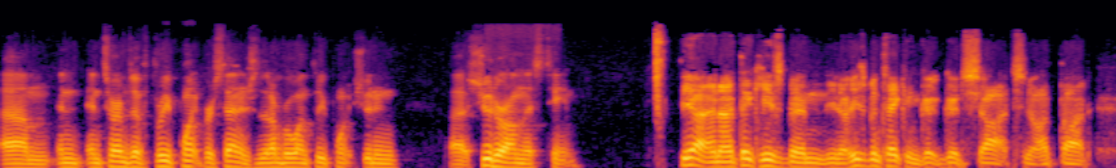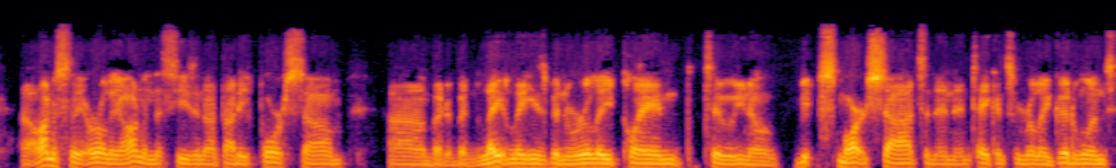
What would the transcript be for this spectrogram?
um, in, in terms of three point percentage, the number one three point shooting uh, shooter on this team. Yeah, and I think he's been, you know, he's been taking good good shots. You know, I thought uh, honestly early on in the season, I thought he forced some, uh, but but lately he's been really playing to you know smart shots and then taking some really good ones.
